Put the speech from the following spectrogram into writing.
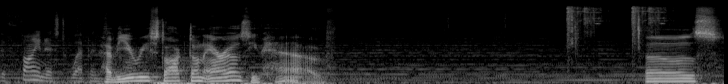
The finest weapons. Have you restocked on arrows? You have. Those.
